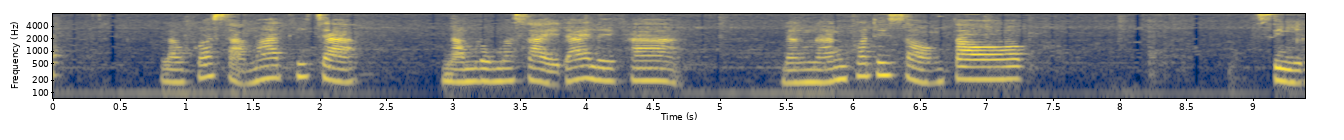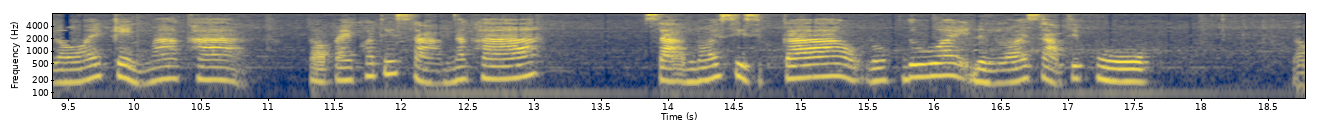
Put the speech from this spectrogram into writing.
บ เราก็สามารถที่จะนำลงมาใส่ได้เลยค่ะ ดังนั้นข้อที่2ตอบ 400 เก่งมากค่ะ ต่อไปข้อที่ 3 นะคะ 349 ลบด้วย 136 เรา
